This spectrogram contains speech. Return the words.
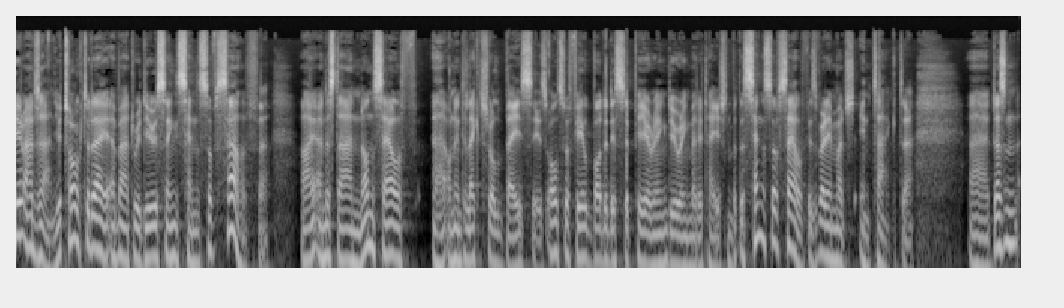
Dear Ajahn, you talked today about reducing sense of self. I understand non self uh, on intellectual basis, also feel body disappearing during meditation, but the sense of self is very much intact. Uh, doesn't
